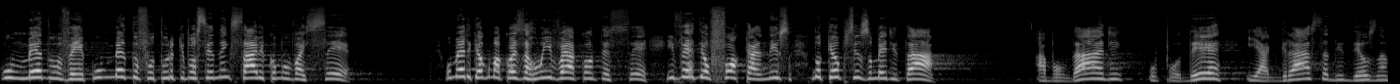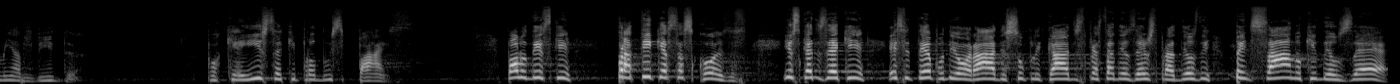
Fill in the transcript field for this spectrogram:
o medo vem, com o medo do futuro que você nem sabe como vai ser, o medo que alguma coisa ruim vai acontecer, em vez de eu focar nisso, no que eu preciso meditar, a bondade, o poder e a graça de Deus na minha vida. Porque isso é que produz paz. Paulo diz que pratique essas coisas. Isso quer dizer que esse tempo de orar, de suplicar, de expressar desejos para Deus, de pensar no que Deus é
